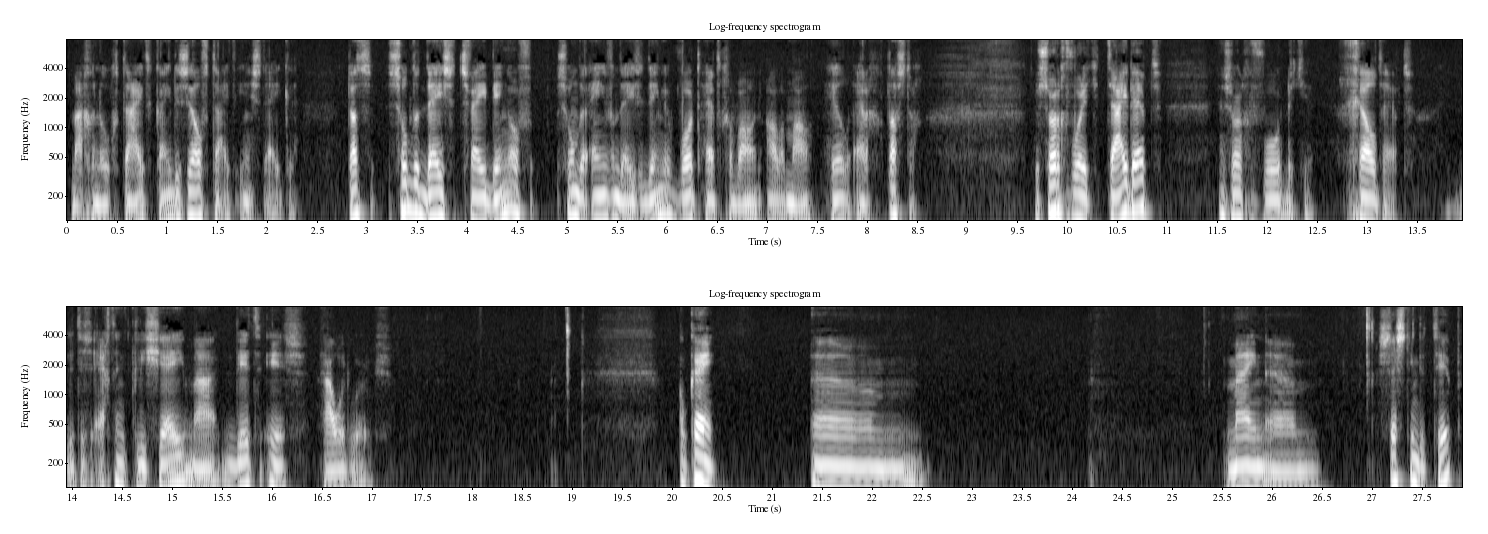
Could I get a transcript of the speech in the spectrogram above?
maar genoeg tijd, kan je er zelf tijd insteken. Dat, zonder deze twee dingen, of zonder een van deze dingen, wordt het gewoon allemaal heel erg lastig. Dus zorg ervoor dat je tijd hebt en zorg ervoor dat je geld hebt. Dit is echt een cliché, maar dit is how it works. Oké. Um, mijn um, zestiende tip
